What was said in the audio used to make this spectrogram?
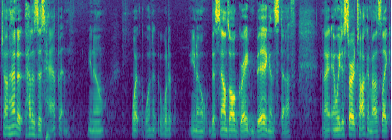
John, how, do, how does this happen? You know, what, what, what, you know, this sounds all great and big and stuff. And, I, and we just started talking about it. It's like,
